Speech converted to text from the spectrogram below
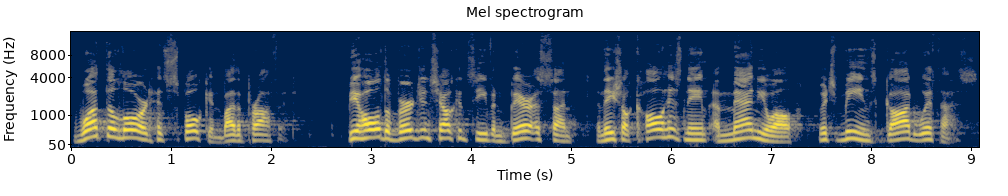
what the Lord had spoken by the prophet. Behold, the virgin shall conceive and bear a son, and they shall call his name Emmanuel, which means God with us.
